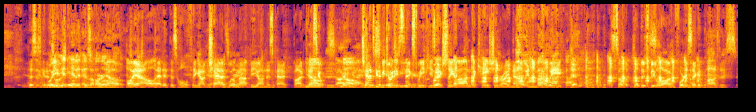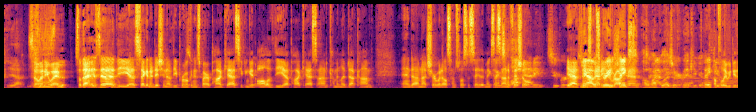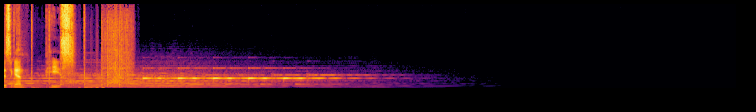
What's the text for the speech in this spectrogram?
This is gonna Well, be. you can always good edit this a part low out. note. Oh yeah, I'll edit this whole thing out. Chad will great. not be on this pad- podcast. No. Sorry, No. guys, Chad's going to be joining us next week. He's actually on vacation right now in Maui. So there'll just be long 40 second pauses. Yeah. So anyway, so that is uh, the uh, second edition of the Provoke and Inspire podcast. You can get all of the uh, podcasts on comeandlive.com. And uh, I'm not sure what else I'm supposed to say that makes Thanks it sound a lot, official. Maddie. Super. Yeah, thanks, Yeah, it was Maddie. great. You rock, Thanks. man. Oh, my pleasure. here, Thank you guys. Thank you. Hopefully we do this again. Peace.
